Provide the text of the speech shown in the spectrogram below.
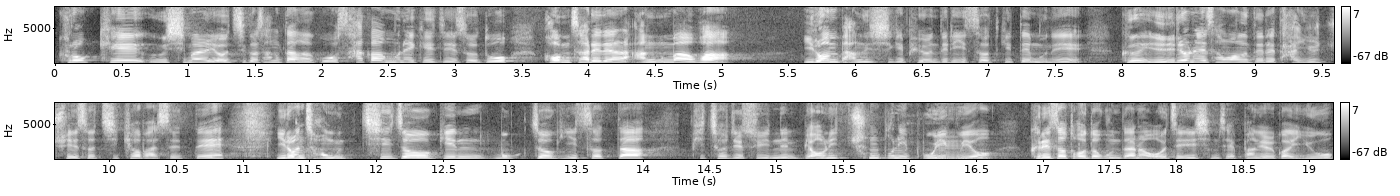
그렇게 의심할 여지가 상당하고 사과문의 게재에서도 검찰에 대한 악마화 이런 방식의 표현들이 있었기 때문에 그 일련의 상황들을 다 유추해서 지켜봤을 때 이런 정치적인 목적이 있었다 비춰질 수 있는 면이 충분히 보이고요. 그래서 더더군다나 어제 1심 재판 결과 이후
